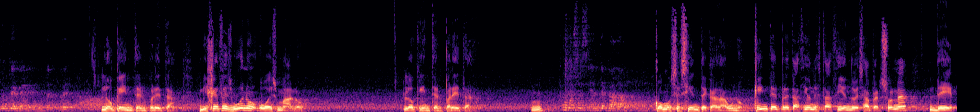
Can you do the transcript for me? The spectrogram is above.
Lo que interpreta. Lo que interpreta. ¿Mi jefe es bueno o es malo? Lo que interpreta. ¿Mm? ¿Cómo se siente cada uno? ¿Cómo se siente cada uno? ¿Qué interpretación está haciendo esa persona de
